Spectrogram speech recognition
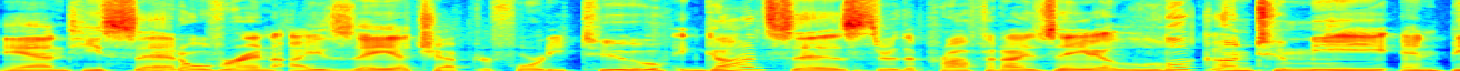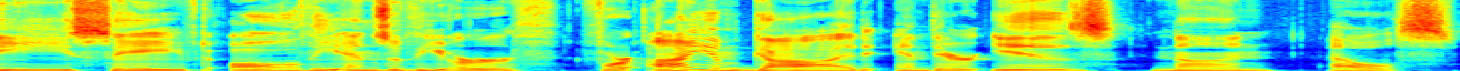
And he said over in Isaiah chapter 42, God says through the prophet Isaiah, Look unto me and be saved, all the ends of the earth, for I am God and there is none else.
